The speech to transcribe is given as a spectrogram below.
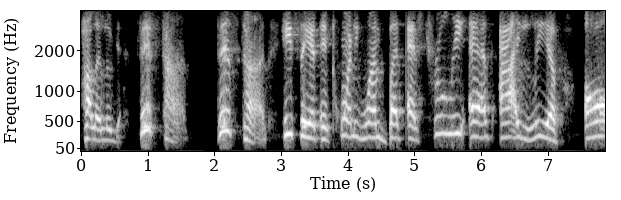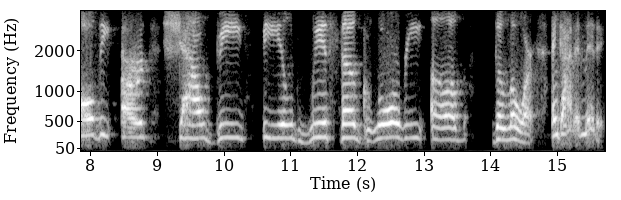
Hallelujah. This time, this time, he said in 21, but as truly as I live, all the earth shall be filled with the glory of the Lord. And God admitted,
